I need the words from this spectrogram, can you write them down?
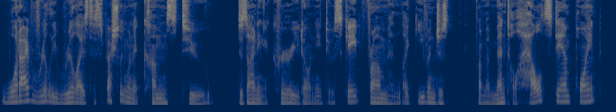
what I've really realized, especially when it comes to designing a career you don't need to escape from, and like even just from a mental health standpoint,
